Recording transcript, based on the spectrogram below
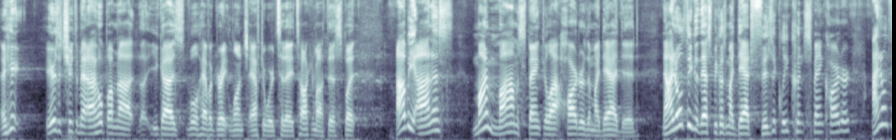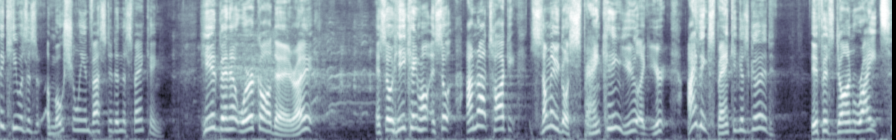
And here, here's the truth of it. I hope I'm not, uh, you guys will have a great lunch afterward today talking about this, but I'll be honest, my mom spanked a lot harder than my dad did. Now, I don't think that that's because my dad physically couldn't spank harder. I don't think he was as emotionally invested in the spanking. He had been at work all day, right? And so he came home. And so I'm not talking, some of you go, spanking? You like, you're, I think spanking is good if it's done right.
